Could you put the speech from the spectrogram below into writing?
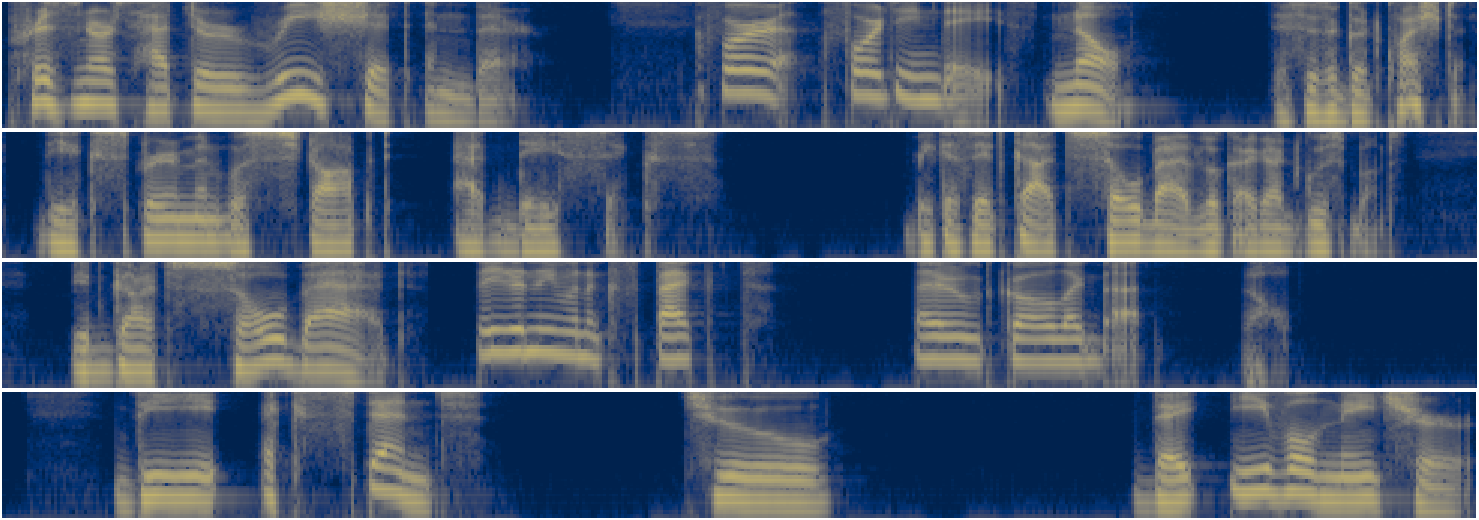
prisoners had to re shit in there. For 14 days. No, This is a good question. The experiment was stopped at day six because it got so bad. Look, I got goosebumps. It got so bad. They didn't even expect that it would go like that. No. The extent to the evil nature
